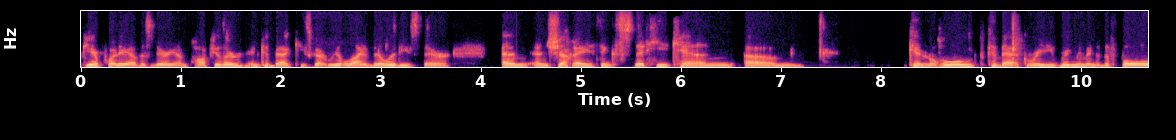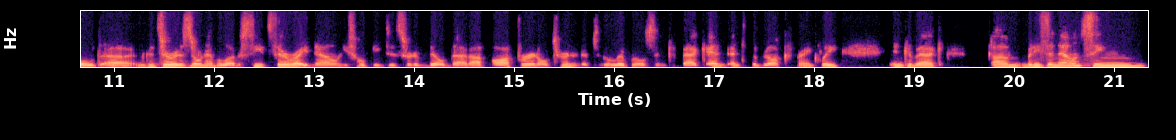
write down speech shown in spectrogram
Pierre Poilievre is very unpopular in Quebec. He's got real liabilities there, and and Charest thinks that he can. Um, can hold Quebec, really bring them into the fold. Uh, Conservatives don't have a lot of seats there right now. He's hoping to sort of build that up, offer an alternative to the Liberals in Quebec and, and to the Bloc, frankly, in Quebec. Um, but he's announcing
